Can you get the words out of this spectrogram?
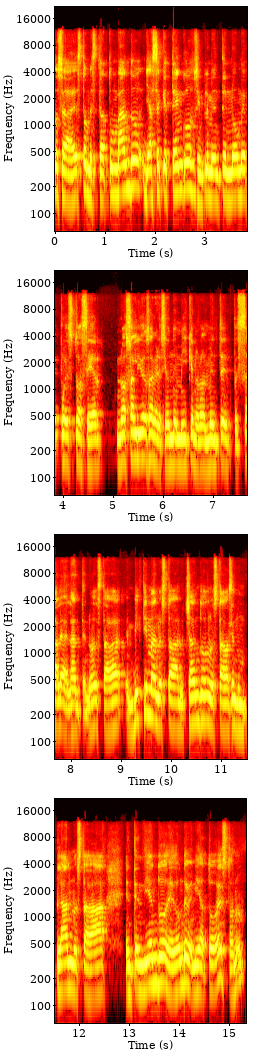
o sea, esto me está tumbando, ya sé que tengo, simplemente no me he puesto a hacer, no ha salido esa versión de mí que normalmente pues sale adelante, ¿no? Estaba en víctima, no estaba luchando, no estaba haciendo un plan, no estaba entendiendo de dónde venía todo esto, ¿no?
